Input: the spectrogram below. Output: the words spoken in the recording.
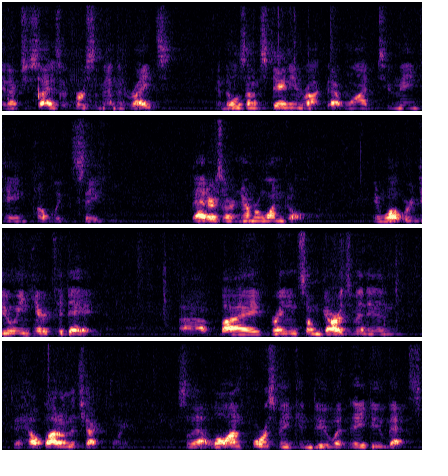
and exercise their First Amendment rights, and those on Standing Rock that want to maintain public safety. That is our number one goal. And what we're doing here today uh, by bringing some guardsmen in to help out on the checkpoint so that law enforcement can do what they do best.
